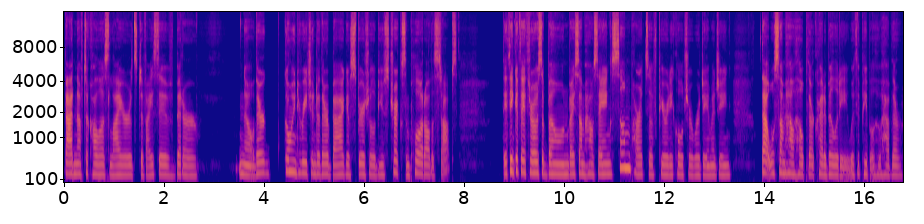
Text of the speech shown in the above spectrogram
bad enough to call us liars, divisive, bitter. No, they're going to reach into their bag of spiritual abuse tricks and pull out all the stops. They think if they throw us a bone by somehow saying some parts of purity culture were damaging, that will somehow help their credibility with the people who have their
